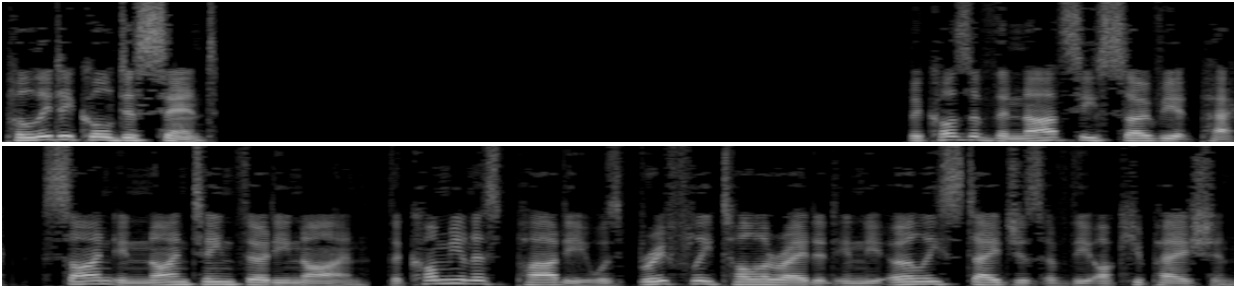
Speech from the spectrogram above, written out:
Political dissent Because of the Nazi-Soviet Pact, signed in 1939, the Communist Party was briefly tolerated in the early stages of the occupation.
